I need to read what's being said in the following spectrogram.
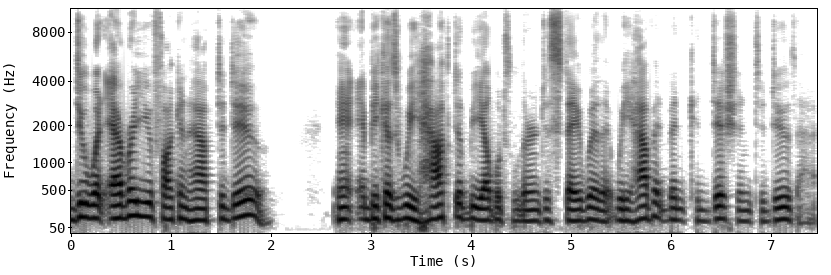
Do whatever you fucking have to do. And, and because we have to be able to learn to stay with it. We haven't been conditioned to do that.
